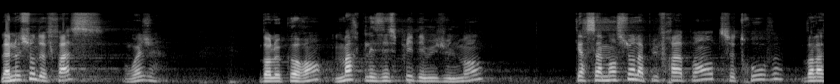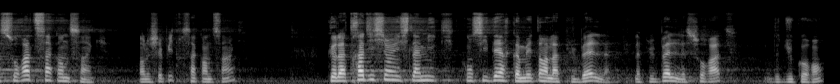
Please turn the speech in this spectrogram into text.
La notion de face, dans le Coran, marque les esprits des musulmans car sa mention la plus frappante se trouve dans la sourate 55, dans le chapitre 55, que la tradition islamique considère comme étant la plus belle, la plus belle sourate du Coran,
